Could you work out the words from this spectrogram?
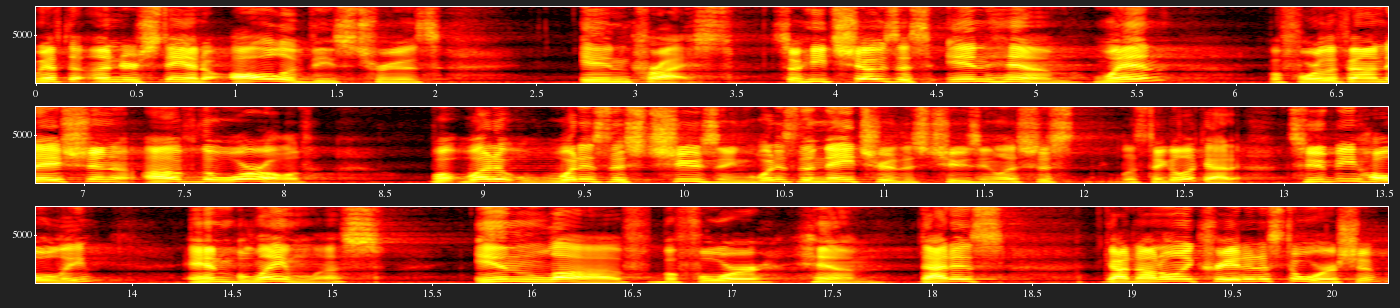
We have to understand all of these truths in Christ. So he chose us in him. When? Before the foundation of the world. But what, what is this choosing? What is the nature of this choosing? Let's just let's take a look at it. To be holy and blameless in love before him. That is, God not only created us to worship,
